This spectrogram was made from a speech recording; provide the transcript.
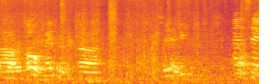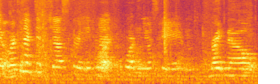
Uh, oh, thank you. Uh, so yeah, you. As I say, we're connected just through an Ethernet port and USB. Right now,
